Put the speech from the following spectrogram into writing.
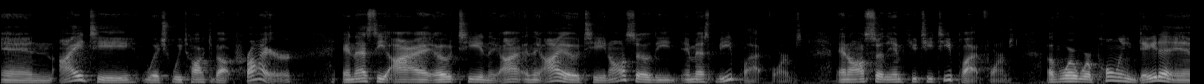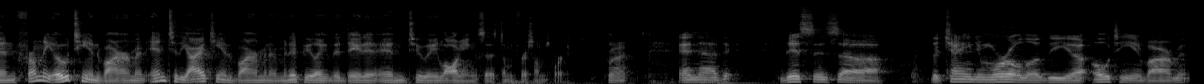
and IT, which we talked about prior, and that's the IoT and the I, and the IoT, and also the MSB platforms, and also the MQTT platforms, of where we're pulling data in from the OT environment into the IT environment and manipulating the data into a logging system for some sort. Right, and uh, th- this is uh, the changing world of the uh, OT environment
